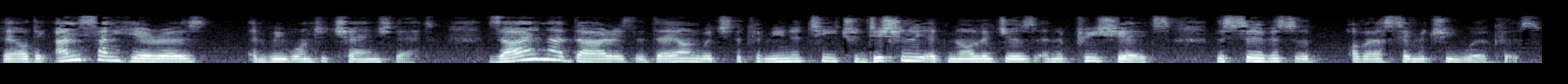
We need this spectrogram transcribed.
They are the unsung heroes and we want to change that. Zayin Adar is the day on which the community traditionally acknowledges and appreciates the service of, of our cemetery workers.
